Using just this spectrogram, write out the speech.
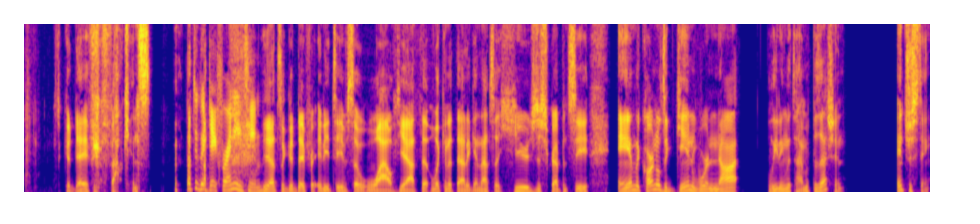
it's a good day if you're the Falcons. That's a good day for any team. Yeah, it's a good day for any team. So wow, yeah, that looking at that again, that's a huge discrepancy. And the Cardinals again were not leading the time of possession. Interesting.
